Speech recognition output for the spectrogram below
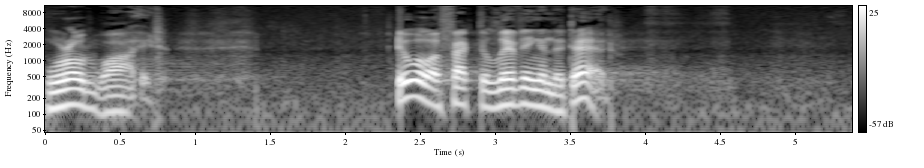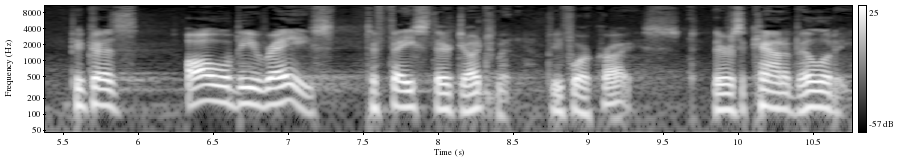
worldwide. It will affect the living and the dead because all will be raised to face their judgment before Christ. There's accountability.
